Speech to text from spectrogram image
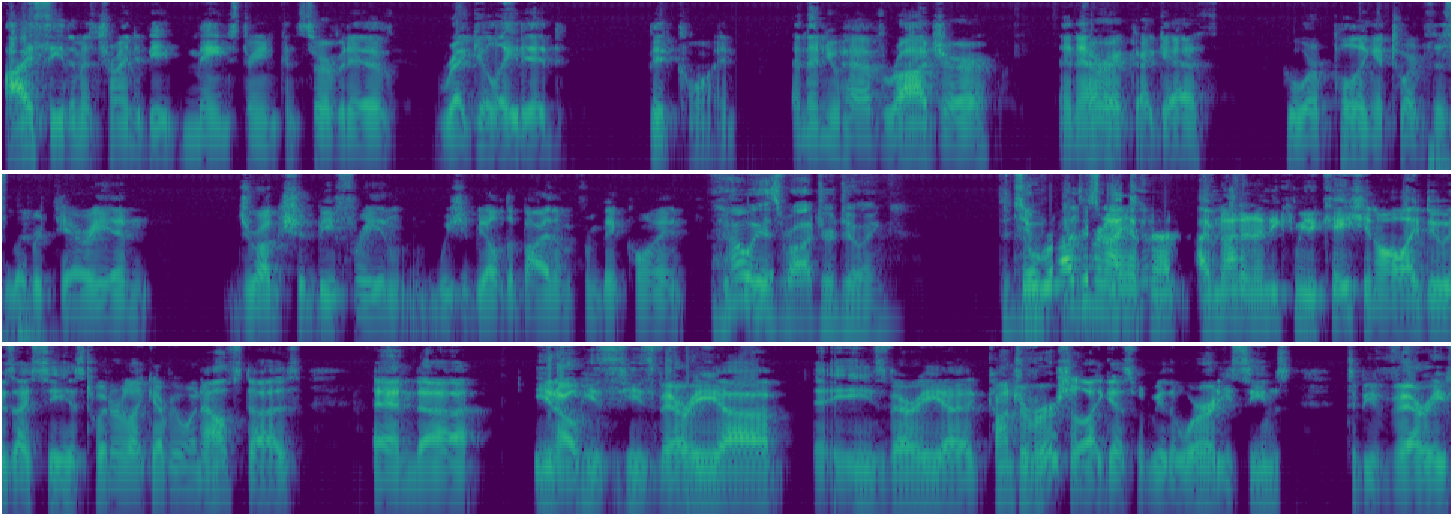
I see them as trying to be mainstream conservative, regulated Bitcoin. And then you have Roger and Eric, I guess, who are pulling it towards this libertarian drugs should be free and we should be able to buy them from Bitcoin. How is Roger doing? Did so Roger and I have him? not I've not had any communication. All I do is I see his Twitter like everyone else does, and uh, you know he's he's very uh, he's very uh, controversial. I guess would be the word. He seems to be very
